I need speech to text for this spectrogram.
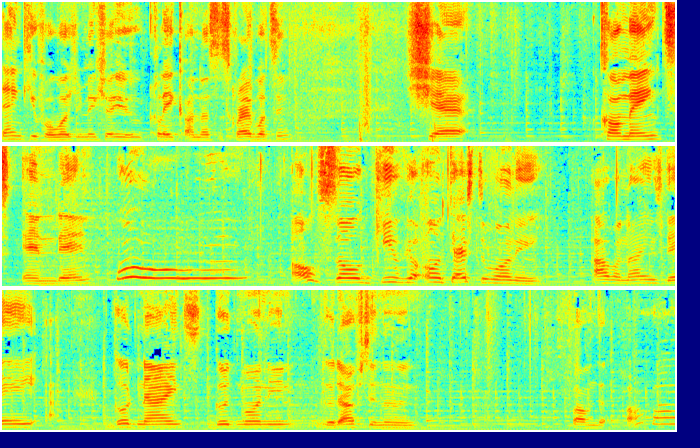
thank you for watching. Make sure you click on the subscribe button share comment and then woo, also give your own testimony. Have a nice day. Good night. Good morning. Good afternoon. From the oh,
